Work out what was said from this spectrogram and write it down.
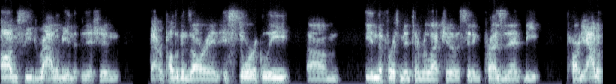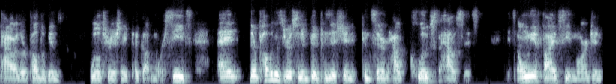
obviously you'd rather be in the position that republicans are in historically um, in the first midterm election of a sitting president the party out of power the republicans will traditionally pick up more seats. And the republicans are just in a good position considering how close the house is. It's only a five seat margin.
